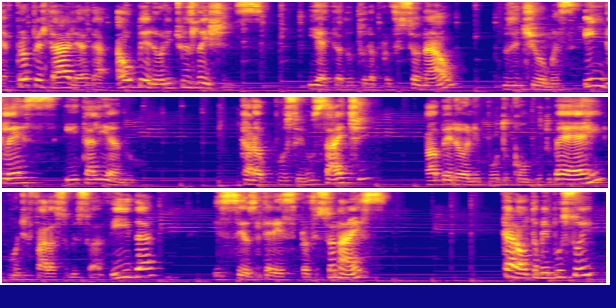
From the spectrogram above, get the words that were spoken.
é proprietária da Alberoni Translations e é tradutora profissional nos idiomas inglês e italiano. Carol possui um site, alberoni.com.br, onde fala sobre sua vida e seus interesses profissionais. Carol também possui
